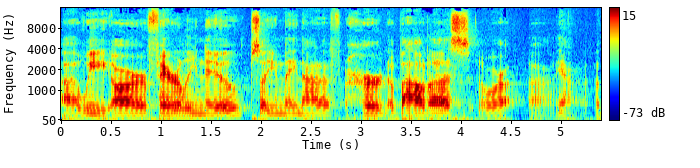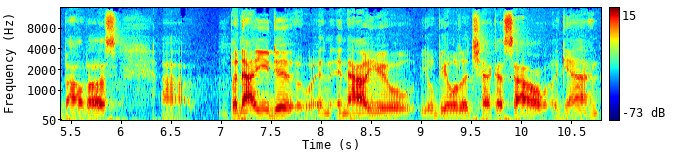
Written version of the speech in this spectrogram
Uh, we are fairly new, so you may not have heard about us or uh, yeah about us. Uh, but now you do, and, and now you, you'll be able to check us out again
